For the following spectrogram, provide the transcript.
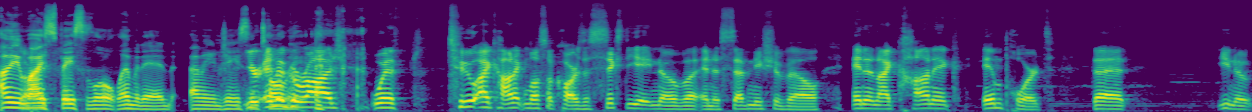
I mean, my space is a little limited. I mean, Jason. You're in a garage with two iconic muscle cars, a 68 Nova and a 70 Chevelle, and an iconic import that, you know,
